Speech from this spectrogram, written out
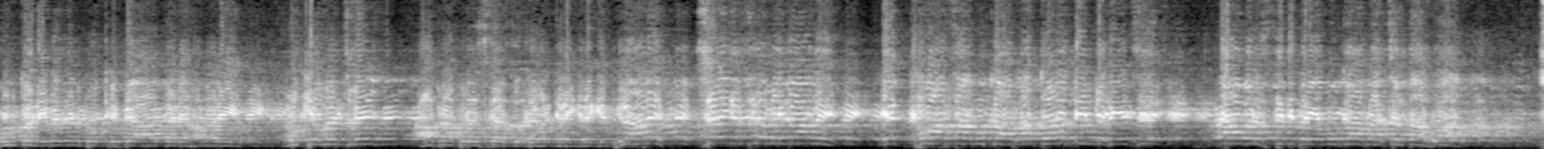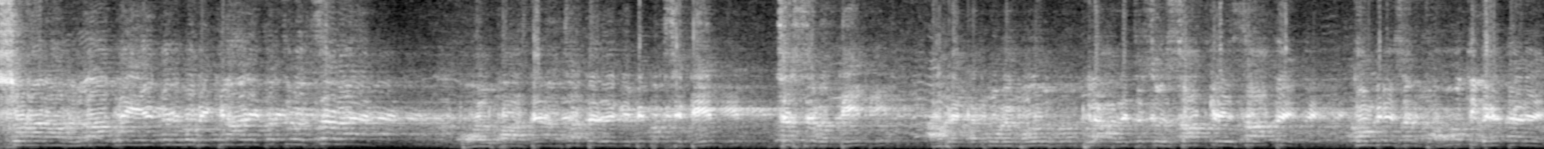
उनको निवेदन को कृपया आकर हमारे मुख्यमंच में अपना पुरस्कार को ग्रहण करेंगे। लेकिन फ़िलहाल अनुभवी बहुत ही बेहतर है।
